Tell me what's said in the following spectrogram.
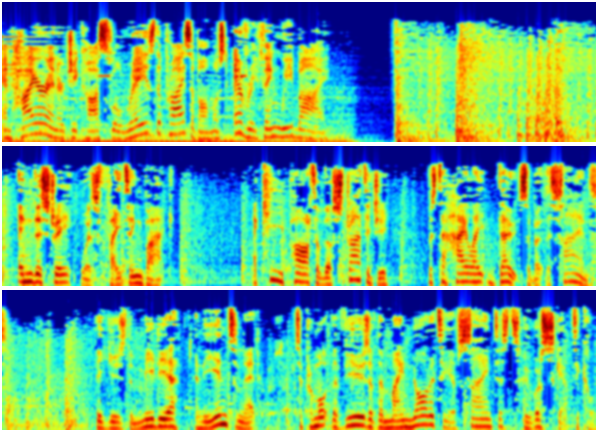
And higher energy costs will raise the price of almost everything we buy. Industry was fighting back. A key part of their strategy was to highlight doubts about the science. They used the media and the internet to promote the views of the minority of scientists who were sceptical.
